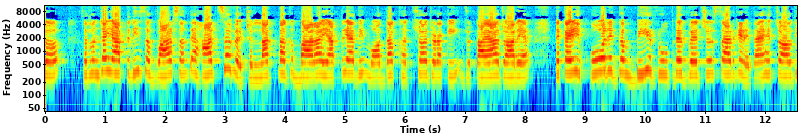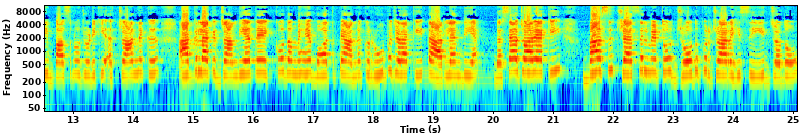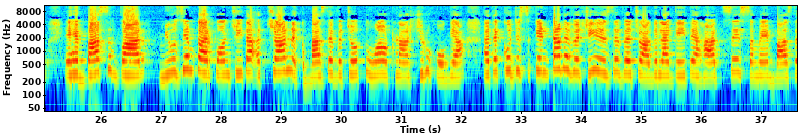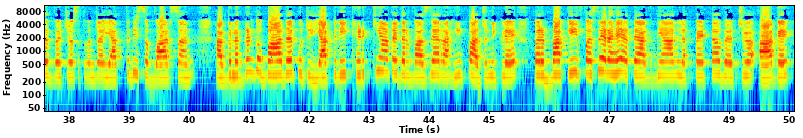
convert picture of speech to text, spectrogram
57 ਯਾਤਰੀ ਸਵਾਰ ਸਨ ਤੇ ਹਾਦਸੇ ਵਿੱਚ ਲਗਭਗ 12 ਯਾਤਰੀਆਂ ਦੀ ਮੌਤ ਦਾ ਖਦਸ਼ਾ ਜਿਹੜਾ ਕਿ ਜਤਾਇਆ ਜਾ ਰਿਹਾ ਹੈ ਤੇ ਕਈ ਹੋਰ ਗੰਭੀਰ ਰੂਪ ਦੇ ਵਿੱਚ ਸੜ ਗਏ ਨੇ। ਤਾਂ ਇਹ ਚੱਲਦੀ ਬੱਸ ਨੂੰ ਜਿਹੜੀ ਕਿ ਅਚਾਨਕ ਅੱਗ ਲੱਗ ਜਾਂਦੀ ਹੈ ਤੇ ਇੱਕੋ ਦਮ ਇਹ ਬਹੁਤ ਭਿਆਨਕ ਰੂਪ ਜਿਹੜਾ ਕਿ ਧਾਰ ਲੈਂਦੀ ਹੈ। ਦੱਸਿਆ ਜਾ ਰਿਹਾ ਕਿ ਬੱਸ ਜੈਸਲਮੇਰ ਤੋਂ ਜੋਧਪੁਰ ਜਾ ਰਹੀ ਸੀ ਜਦੋਂ ਇਹ ਬੱਸ ਵਾਰ ਮਿਊਜ਼ੀਅਮ ਘਰ ਪਹੁੰਚੀ ਤਾਂ ਅਚਾਨਕ ਬੱਸ ਦੇ ਵਿੱਚੋਂ ਧੂਆਂ ਉੱਠਣਾ ਸ਼ੁਰੂ ਹੋ ਗਿਆ ਅਤੇ ਕੁਝ ਸਕਿੰਟਾਂ ਦੇ ਵਿੱਚ ਹੀ ਇਸ ਦੇ ਵਿੱਚ ਅੱਗ ਲੱਗ ਗਈ ਤੇ ਹਾਦਸੇ ਸਮੇਂ ਬੱਸ ਦੇ ਵਿੱਚ 57 ਯਾਤਰੀ ਸਵਾਰ ਸਨ। ਅੱਗ ਲੱਗਣ ਤੋਂ ਬਾਅਦ ਕੁਝ ਯਾਤਰੀ ਖਿੜਕੀਆਂ ਤੇ ਦਰਵਾਜ਼ਿਆਂ ਰਾਹੀਂ ਭੱਜ ਨਿਕਲੇ, ਪਰ ਬਾਕੀ ਫਸੇ ਰਹੇ ਅਤੇ ਅੱਗ ਦੀਆਂ ਲਪੇਟਾਂ ਵਿੱਚ ਆ ਗਏ।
